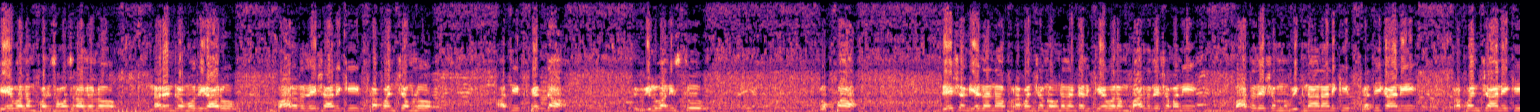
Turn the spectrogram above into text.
కేవలం పది సంవత్సరాలలో నరేంద్ర మోదీ గారు భారతదేశానికి ప్రపంచంలో అతి పెద్ద విలువనిస్తూ గొప్ప దేశం ఏదైనా ప్రపంచంలో ఉన్నదంటే అది కేవలం భారతదేశం అని భారతదేశం విజ్ఞానానికి ప్రతీక అని ప్రపంచానికి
